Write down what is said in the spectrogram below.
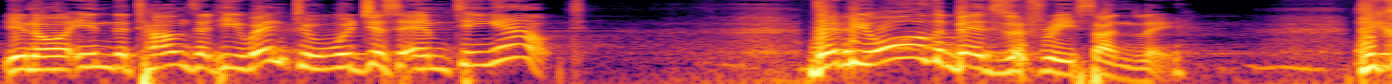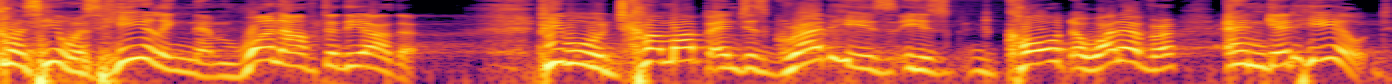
you know, in the towns that he went to were just emptying out. There'd be all the beds are free suddenly. Because he was healing them one after the other. People would come up and just grab his, his coat or whatever and get healed.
